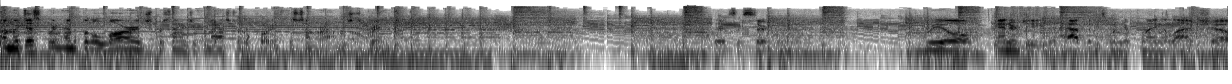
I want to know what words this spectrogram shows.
On the disc, we're going to end up with a large percentage of master recordings this time around, which is great. There's a certain real energy that happens when you're playing a live show.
